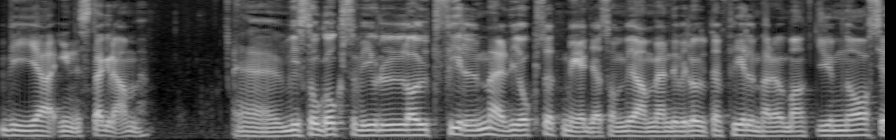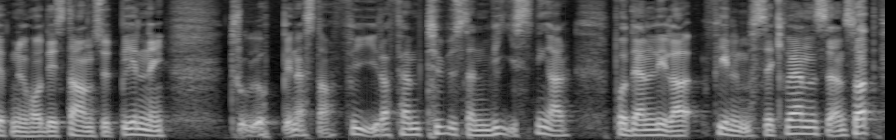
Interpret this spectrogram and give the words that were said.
via Instagram. Eh, vi såg också, vi la ut filmer, det är också ett media som vi använder. Vi la ut en film här om att gymnasiet nu har distansutbildning. Tror vi upp i nästan 4-5 tusen visningar på den lilla filmsekvensen. Så att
